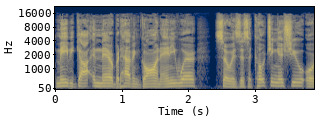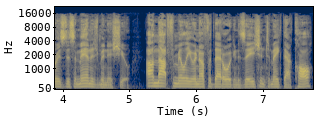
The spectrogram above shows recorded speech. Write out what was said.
maybe gotten there but haven't gone anywhere. So is this a coaching issue or is this a management issue? I'm not familiar enough with that organization to make that call.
